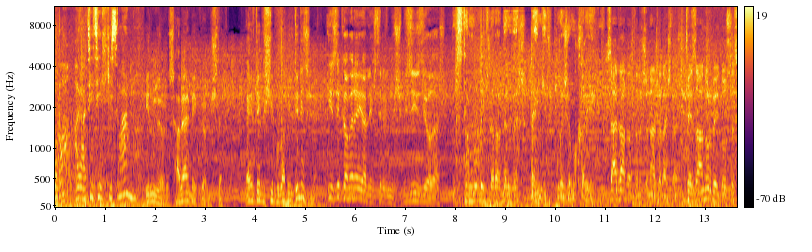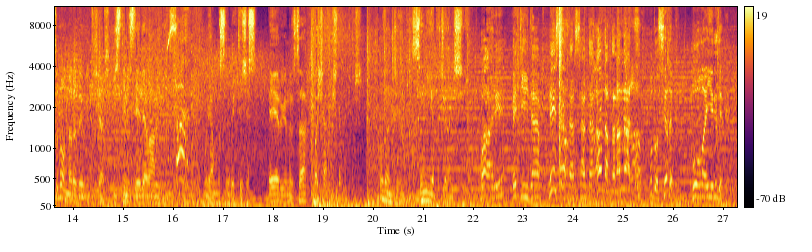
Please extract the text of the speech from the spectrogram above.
Baba, hayati tehlikesi var mı? Bilmiyoruz. Haber bekliyorum işte. Evde bir şey bulabildiniz mi? Gizli kamera yerleştirilmiş. Bizi izliyorlar. İstanbul'dakilere haber ver. Ben gidip bulacağım o karıyı. Serdar'la tanışın arkadaşlar. Feza Nur Bey dosyasını onlara devredeceğiz. Biz temizliğe devam ediyoruz. Uyanmasını bekleyeceğiz. Eğer uyanırsa başarmış demektir. Ulan Cenk senin yapacağın işi. Bahri ve Didem ne isterler senden? Anlat lan anlat. Bu dosya da benim. Bu olay yeri de benim.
